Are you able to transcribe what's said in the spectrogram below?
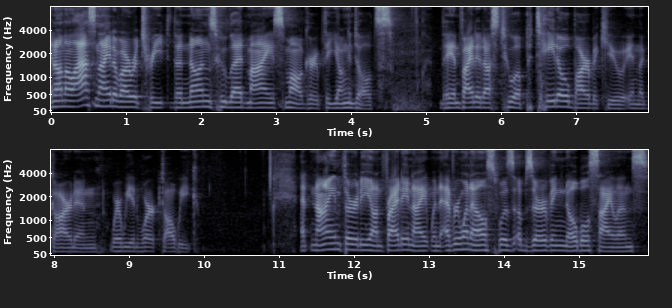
And on the last night of our retreat, the nuns who led my small group, the young adults, they invited us to a potato barbecue in the garden where we had worked all week. At 9:30 on Friday night when everyone else was observing noble silence,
